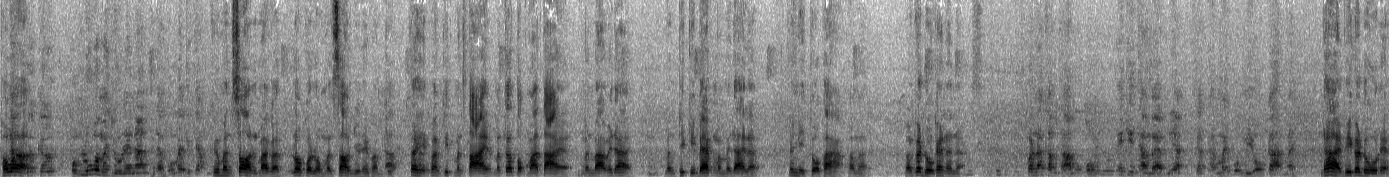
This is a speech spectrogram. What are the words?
เพราะว่า คือคือผมรู้ว่ามันอยู่ในนั้น แต่ผมไม่ไปจับ คือมันซ่อนมากับโลภก่อนหลงมันซ่อนอยู่ในความคิด ครับถ้าเห็นความคิดมันตาย มันก็ตกมาตายอะมันมาไม่ได้ อืม มันพิกกี้แบ็กมันไม่ได้แล้ว ไม่มีตัวพาหะเข้ามา มันก็ดูแค่นั้นอะ เพราะฉะนั้นคำถามของผมไอ้ที่ทำแบบเนี้ยจะทำให้ผมมีโอกาสไหมได้พี่ก็ดูเนี่ย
